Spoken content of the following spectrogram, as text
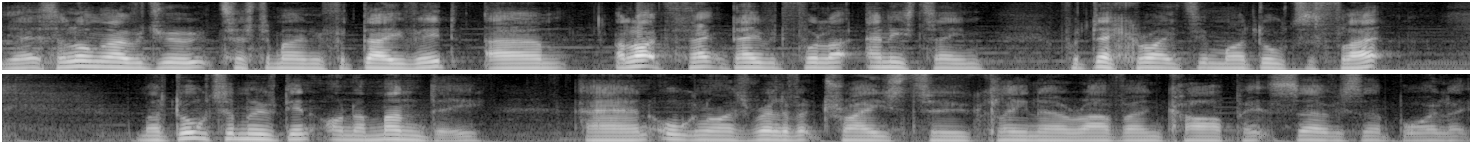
Yeah, it's a long overdue testimony for David. Um, I'd like to thank David Fuller and his team for decorating my daughter's flat. My daughter moved in on a Monday and organised relevant trays to clean her oven, carpet, service her boiler,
